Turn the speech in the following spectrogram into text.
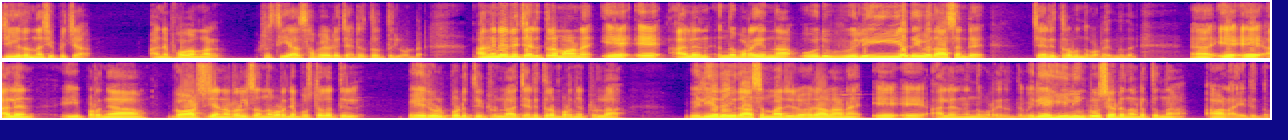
ജീവിതം നശിപ്പിച്ച അനുഭവങ്ങൾ ക്രിസ്തീയ സഭയുടെ ചരിത്രത്തിലുണ്ട്. അങ്ങനെ ഒരു ചരിത്രമാണ് എ എ അലൻ എന്ന് പറയുന്ന ഒരു വലിയ ദൈവദാസന്റെ ചരിത്രം എന്ന് പറയുന്നത് എ എ അലൻ ഈ പറഞ്ഞ ഗോഡ്സ് ജനറൽസ് എന്ന് പറഞ്ഞ പുസ്തകത്തിൽ പേരുൾപ്പെടുത്തിയിട്ടുള്ള ചരിത്രം പറഞ്ഞിട്ടുള്ള വലിയ ദേവദാസന്മാരിൽ ഒരാളാണ് എ എ അലൻ എന്ന് പറയുന്നത്. വലിയ ഹീലിംഗ് ക്രൂസൈഡ് നടത്തുന്ന ആളായിരുന്നു.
